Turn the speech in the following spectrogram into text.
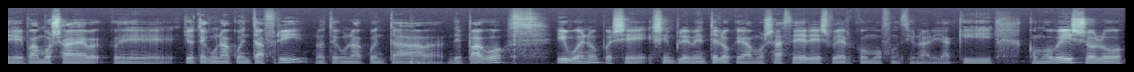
eh, vamos a eh, yo tengo una cuenta free no tengo una cuenta de pago y bueno pues eh, simplemente lo que vamos a hacer es ver cómo funcionaría. Aquí como veis solo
